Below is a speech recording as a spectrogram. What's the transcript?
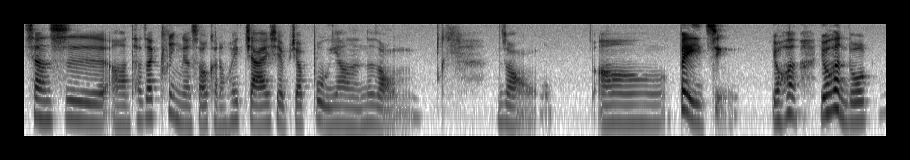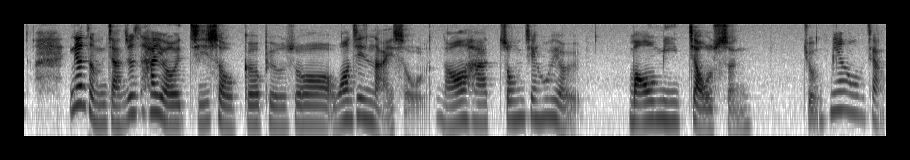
像是，嗯，他在 Clean 的时候可能会加一些比较不一样的那种。那种嗯背景有很有很多，应该怎么讲？就是它有几首歌，比如说我忘记是哪一首了，然后它中间会有猫咪叫声，就喵这样，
